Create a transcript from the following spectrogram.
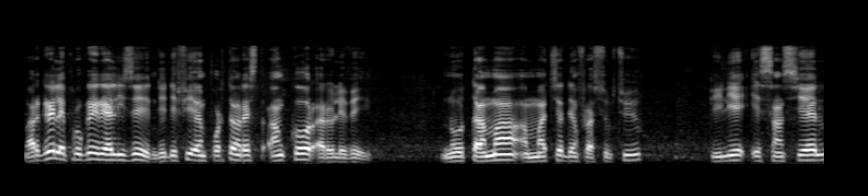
Malgré les progrès réalisés, des défis importants restent encore à relever, notamment en matière d'infrastructures, pilier essentiel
